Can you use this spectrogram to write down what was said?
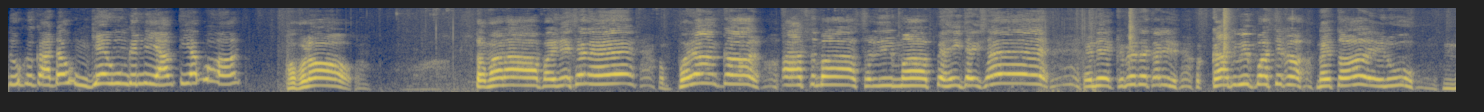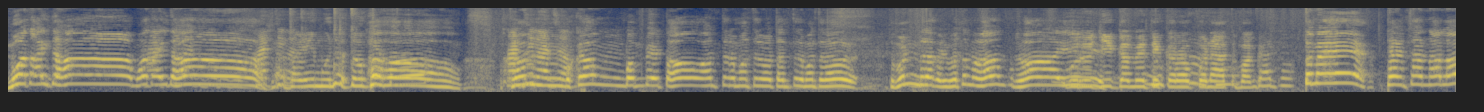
દુઃખ કાઢો ઊંઘે ઊંઘની આવતી આપો હબળો તમારા ભાઈને છે ને ભયંકર આત્મા શરીરમાં પહેરી જાય છે. એને ગમે તે કરી કાઢવી પડશે કે નહીં તો એનું મોત આવી જા મોત આવી જા ભાઈ મને તો. કમ કમ બંબે તો અંતર મંત્ર તંત્ર મંત્ર. ગુરુજી ગમે તે કરો પણ તમે ટેન્શન ના લો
